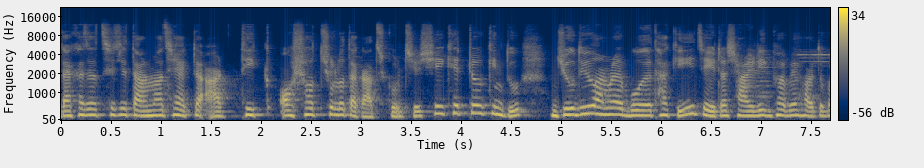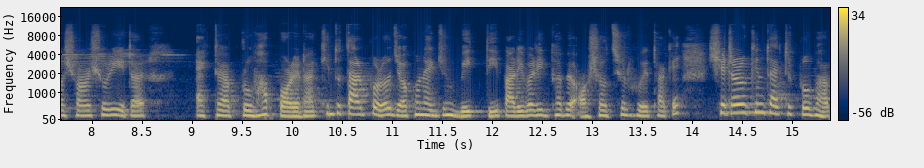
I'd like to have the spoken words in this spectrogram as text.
দেখা যাচ্ছে যে তার মাঝে একটা আর্থিক অসচ্ছলতা কাজ করছে। সেই ক্ষেত্রেও কিন্তু যদিও আমরা বলে থাকি যে এটা শারীরিকভাবে হয়তোবা সরাসরি এটা একটা প্রভাব পড়ে না। কিন্তু তারপরও যখন একজন ব্যক্তি পারিবারিকভাবে অসচ্ছল হয়ে থাকে, সেটারও কিন্তু একটা প্রভাব,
